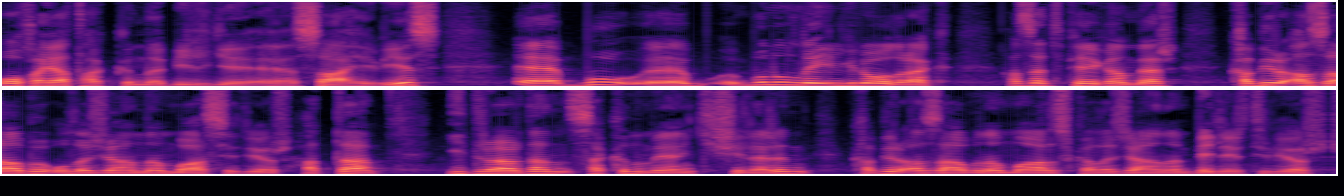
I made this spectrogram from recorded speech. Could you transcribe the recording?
o hayat hakkında bilgi e, sahibiyiz. E, bu e, Bununla ilgili olarak Hazreti Peygamber kabir azabı olacağından bahsediyor. Hatta idrardan sakınmayan kişilerin kabir azabına maruz kalacağını belirtiliyor.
